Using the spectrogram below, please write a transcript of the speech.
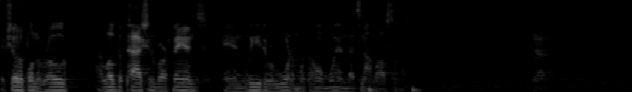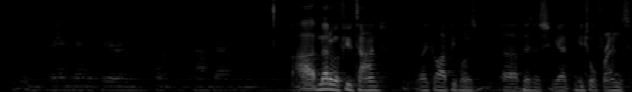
They've showed up on the road. I love the passion of our fans, and we need to reward them with a home win. That's not lost on us. Josh? You and Dan Campbell share any points of contact, any? I've met him a few times. Like a lot of people in this uh, business, you got mutual friends.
